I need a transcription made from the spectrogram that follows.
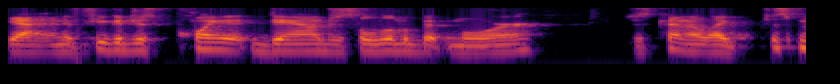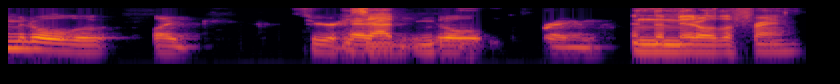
yeah. And if you could just point it down just a little bit more, just kind of like just middle of like so your Is head that- middle frame. in the middle of the frame.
